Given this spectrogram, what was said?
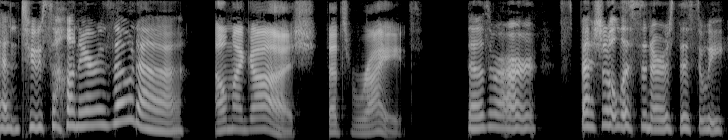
and Tucson, Arizona. Oh my gosh, that's right. Those are our special listeners this week.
